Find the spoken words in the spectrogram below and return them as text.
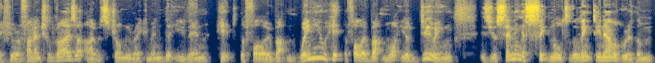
if you're a financial advisor i would strongly recommend that you then hit the follow button when you hit the follow button what you're doing is you're sending a signal to the linkedin algorithm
